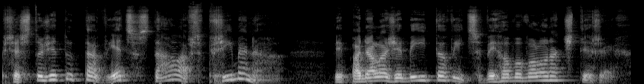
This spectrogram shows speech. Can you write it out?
Přestože tu ta věc stála vzpřímená, vypadala, že by jí to víc vyhovovalo na čtyřech.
